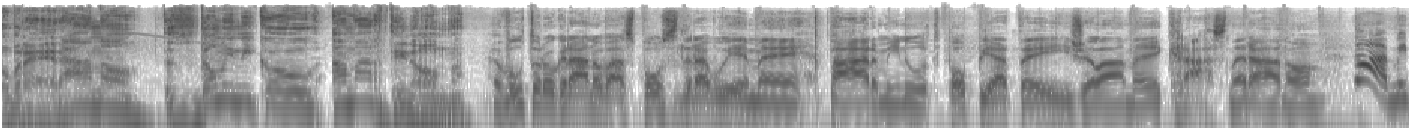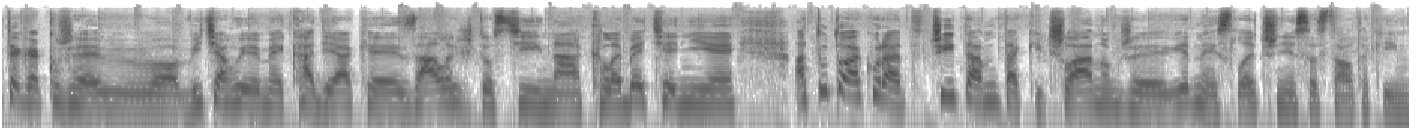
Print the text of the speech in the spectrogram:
Dobré ráno s Dominikou a Martinom. V útorok ráno vás pozdravujeme pár minút po piatej. Želáme krásne ráno a my tak akože e, vyťahujeme kadejaké záležitosti na klebetenie. A tuto akurát čítam taký článok, že jednej slečne sa stal taký e,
